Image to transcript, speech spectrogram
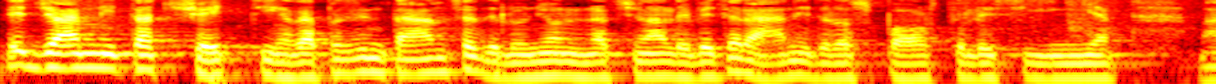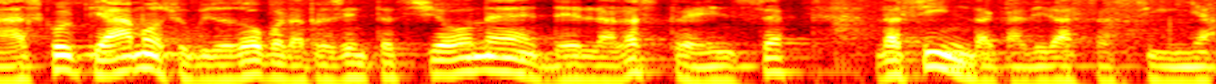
e Gianni Taccetti in rappresentanza dell'Unione Nazionale Veterani dello Sport Lesigne. Ma ascoltiamo subito dopo la presentazione della Lastrense la sindaca di La Sassigna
